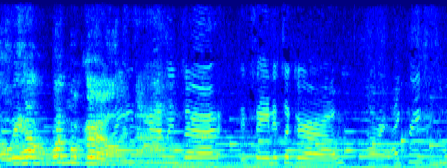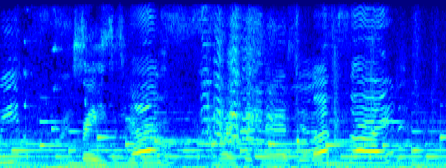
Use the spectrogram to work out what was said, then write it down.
Oh, we have one more girl. calendar. It's saying it's a girl. All right, I crave sweets. Brave Yes. morning sickness. Left side.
